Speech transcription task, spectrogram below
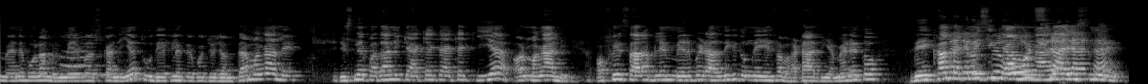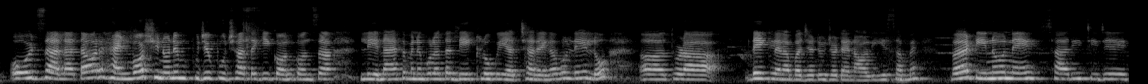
मैंने बोला मेरे बस का नहीं है तू देख ले तेरे को जो जमता है मंगा ले। इसने पता नहीं क्या क्या क्या क्या किया और मंगा ली। और फिर सारा ब्लेम मेरे पे डाल दी कि तुमने ये सब हटा दिया। मैंने तो देखा था मैंने उसमें क्या ओट्स डाला था। ओट्स डाला था और हैंड वॉश इन्होंने मुझे पूछा था कि कौन कौन सा लेना है तो मैंने बोला था देख लो कोई अच्छा रहेगा वो ले लो। थोड़ा देख लेना बजट उजट एंड ऑल ये सब में। बट इन्होंने सारी चीज़ें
